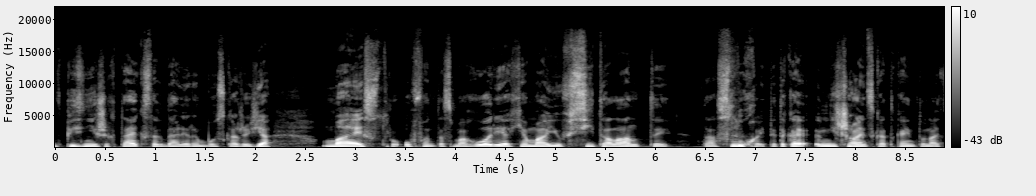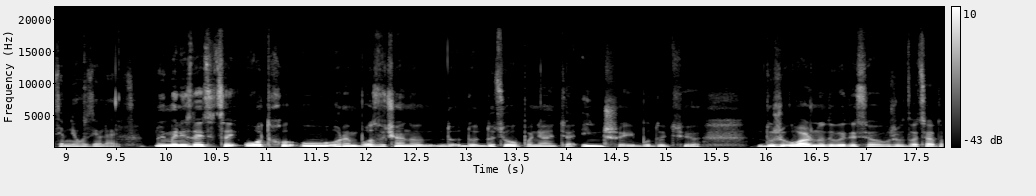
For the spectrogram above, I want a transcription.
в пізніших текстах. Далі Рембо скаже, я маестро у фантасмагоріях, я маю всі таланти. Та, слухайте, така нішанська така інтонація в нього з'являється. Ну і мені здається, цей отх у Рембо, звичайно, до до, цього поняття інший будуть е, дуже уважно дивитися вже в 20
